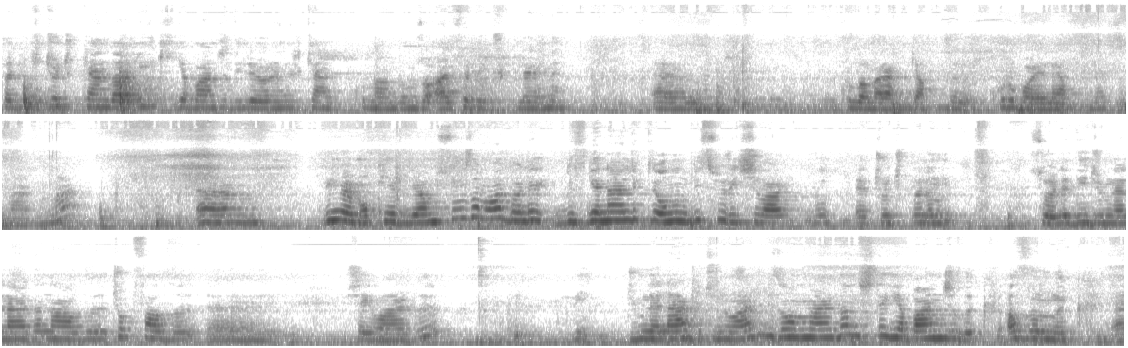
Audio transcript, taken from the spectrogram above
tabii ki çocukken daha ilk yabancı dili öğrenirken kullandığımız o alfabe küplerini e, kullanarak yaptığı, kuru boyayla yaptığı resimler bunlar. E, bilmiyorum okuyabiliyor musunuz ama böyle biz genellikle onun bir sürü işi var. Bu e, çocukların söylediği cümlelerden aldığı çok fazla e, şey vardı. Bir cümleler bütünü vardı. Biz onlardan işte yabancılık, azınlık, e,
